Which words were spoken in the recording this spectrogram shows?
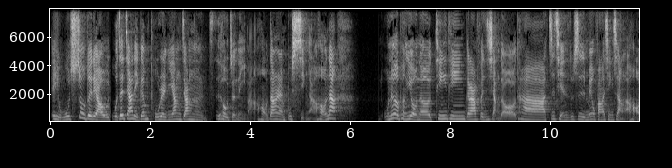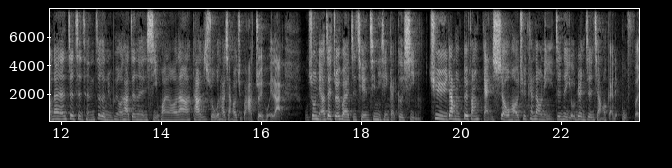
哎，我受得了我在家里跟仆人一样这样伺候着你嘛？哈，当然不行啊。哈，那。我那个朋友呢，听一听跟他分享的哦，他之前就是没有放在心上了哈，但是这次成这个女朋友他真的很喜欢哦，那他说他想要去把她追回来。我说你要在追回来之前，请你先改个性，去让对方感受哈，去看到你真的有认真想要改的部分。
